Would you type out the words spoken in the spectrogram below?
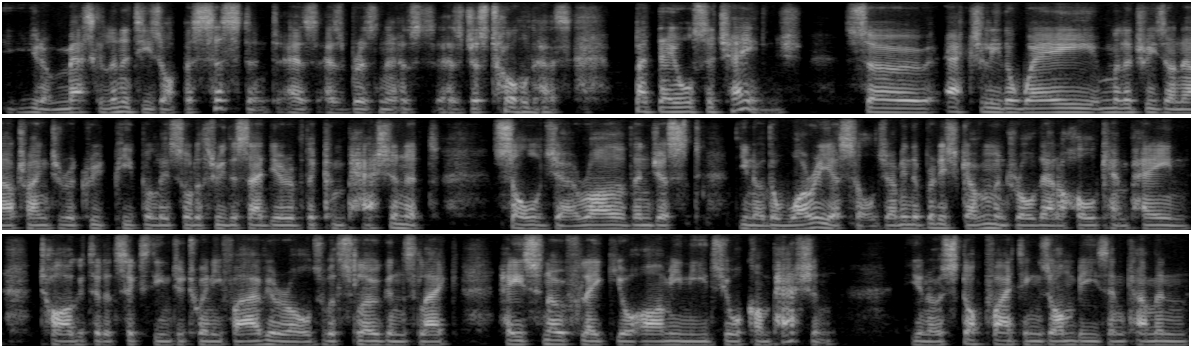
you know, masculinities are persistent, as as Brisna has has just told us, but they also change. So actually, the way militaries are now trying to recruit people is sort of through this idea of the compassionate soldier rather than just you know the warrior soldier. I mean the british government rolled out a whole campaign targeted at 16 to 25 year olds with slogans like hey snowflake your army needs your compassion. You know stop fighting zombies and come and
